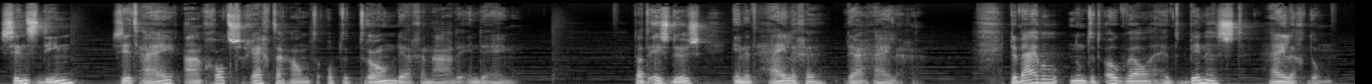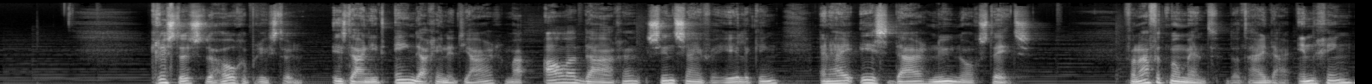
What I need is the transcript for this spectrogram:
Sindsdien zit hij aan Gods rechterhand op de troon der genade in de hemel. Dat is dus in het heilige der heiligen. De Bijbel noemt het ook wel het binnenst heiligdom. Christus, de hoge priester, is daar niet één dag in het jaar, maar alle dagen sinds zijn verheerlijking en hij is daar nu nog steeds. Vanaf het moment dat hij daar inging,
